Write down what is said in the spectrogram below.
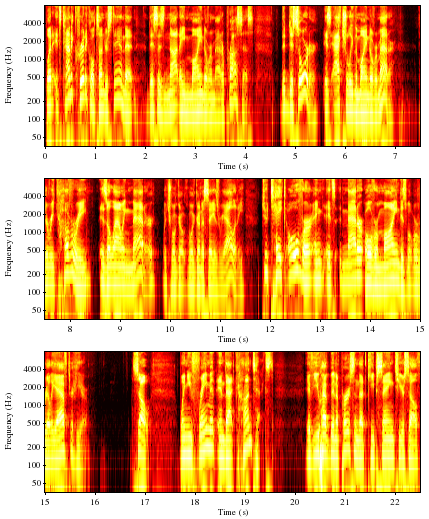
But it's kind of critical to understand that this is not a mind over matter process. The disorder is actually the mind over matter. The recovery is allowing matter, which we're, go, we're going to say is reality, to take over. And it's matter over mind is what we're really after here. So when you frame it in that context, if you have been a person that keeps saying to yourself,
